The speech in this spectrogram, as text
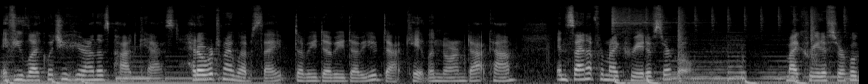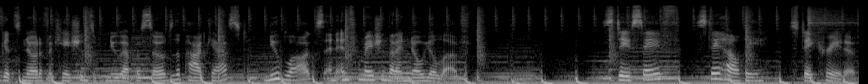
If you like what you hear on this podcast, head over to my website, www.caitlinnorem.com, and sign up for my Creative Circle. My Creative Circle gets notifications of new episodes of the podcast, new blogs, and information that I know you'll love. Stay safe, stay healthy, stay creative.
